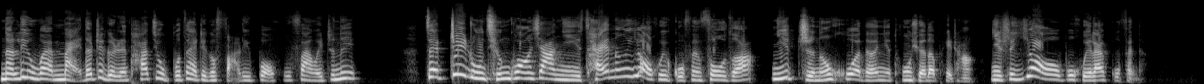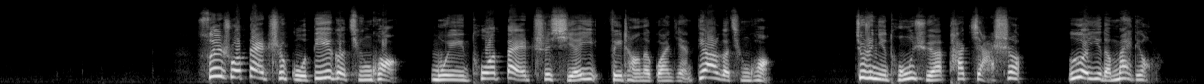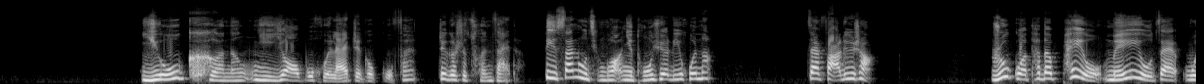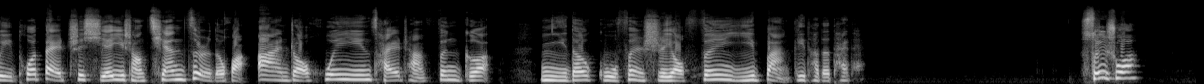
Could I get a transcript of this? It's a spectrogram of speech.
那另外买的这个人他就不在这个法律保护范围之内。在这种情况下，你才能要回股份，否则你只能获得你同学的赔偿，你是要不回来股份的。所以说，代持股第一个情况，委托代持协议非常的关键。第二个情况。就是你同学，他假设恶意的卖掉了，有可能你要不回来这个股份，这个是存在的。第三种情况，你同学离婚了，在法律上，如果他的配偶没有在委托代持协议上签字的话，按照婚姻财产分割，你的股份是要分一半给他的太太。所以说。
